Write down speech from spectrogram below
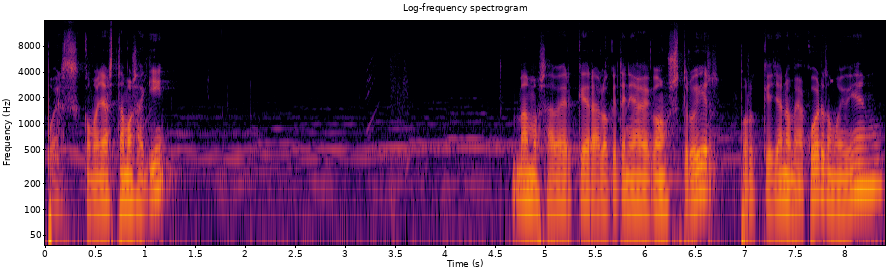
pues como ya estamos aquí... Vamos a ver qué era lo que tenía que construir, porque ya no me acuerdo muy bien.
